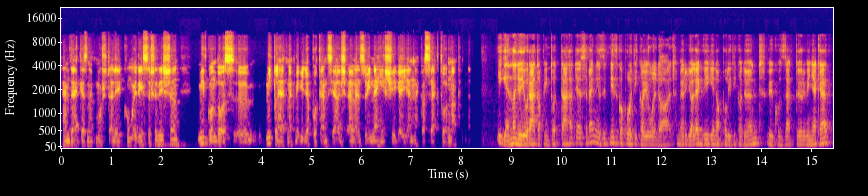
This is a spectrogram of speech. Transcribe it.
rendelkeznek most elég komoly részesedéssel. Mit gondolsz, mik lehetnek még így a potenciális ellenzői nehézségei ennek a szektornak? Igen, nagyon jó rátapintottál. Hát ezt megnézzük, nézzük a politikai oldalt, mert ugye a legvégén a politika dönt, ők hozzák törvényeket.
